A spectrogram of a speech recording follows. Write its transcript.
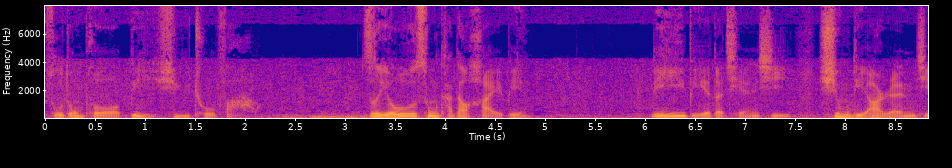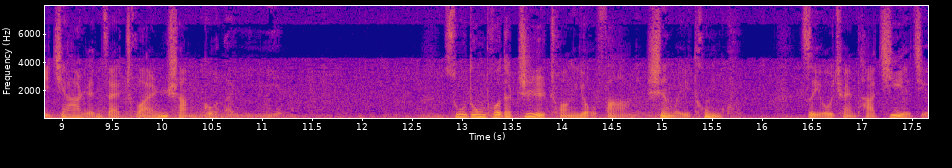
苏东坡必须出发了。子由送他到海边。离别的前夕，兄弟二人及家人在船上过了一夜。苏东坡的痔疮诱发，甚为痛苦，子由劝他戒酒。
